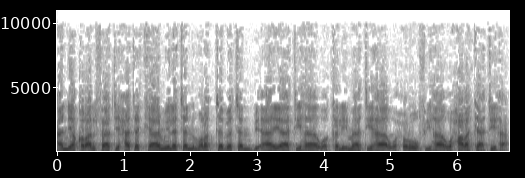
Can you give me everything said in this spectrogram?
أن يقرأ الفاتحة كاملة مرتبة بآياتها وكلماتها وحروفها وحركاتها.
